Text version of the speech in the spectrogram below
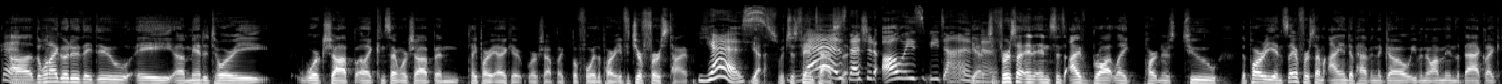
good. Uh, the one I go to, they do a, uh mandatory workshop, uh, like consent workshop and play party etiquette workshop, like before the party. If it's your first time. yes, Yes, which is fantastic. Yes, that should always be done. Yeah, it's your first time, and, and since I've brought like partners to the party and it's their first time, I end up having to go, even though I'm in the back. Like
